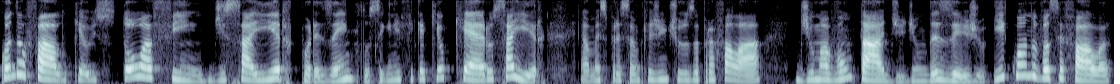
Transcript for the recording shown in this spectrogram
quando eu falo que eu estou afim de sair, por exemplo, significa que eu quero sair. É uma expressão que a gente usa para falar de uma vontade, de um desejo. E quando você fala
